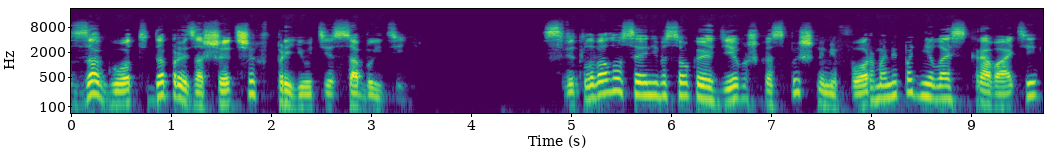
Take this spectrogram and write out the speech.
за год до произошедших в приюте событий. Светловолосая невысокая девушка с пышными формами поднялась с кровати,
